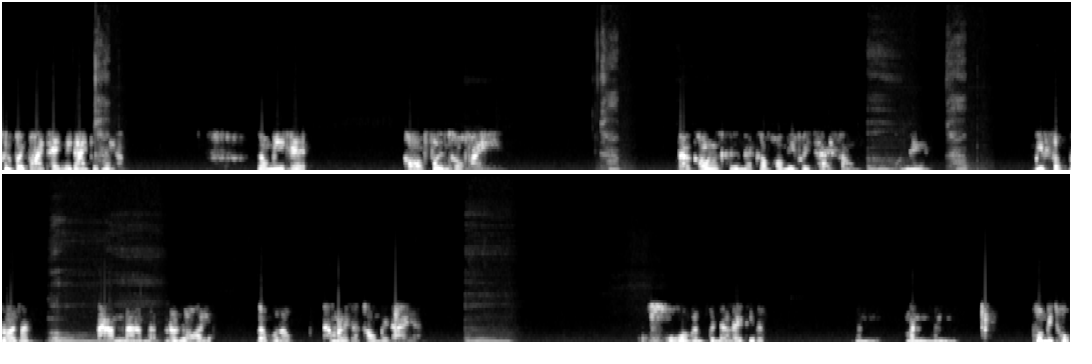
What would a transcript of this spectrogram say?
คือไฟฟ้าใช้ไม่ได้ถูกไหมครับ เรามีแค่ก่อฟืนก่อไฟ ครับแต่กลางคืนเนี่ยก็พอมีไฟฉายส่องเออคุณนี่ครับ มีศพลอยมาโอ้ตามน้ำอะแล้วลอยอะแล้วพวกเราทำอะไรกับเขาไม่ได้อะเออโอ้โหมันเป็นอะไรที่แบบ มันมันมันพูดไม่ถูก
